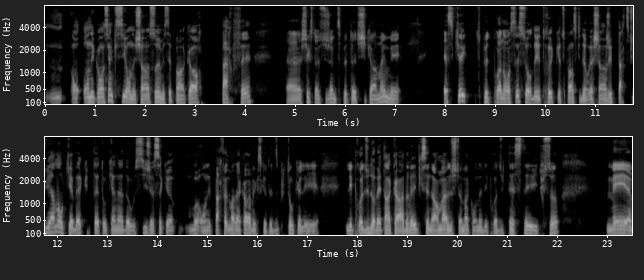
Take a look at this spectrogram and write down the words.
mm, on, est conscient qu'ici, on est chanceux, mais c'est pas encore parfait. Euh, je sais que c'est un sujet un petit peu touchy quand même, mais est-ce que tu peux te prononcer sur des trucs que tu penses qui devraient changer, particulièrement au Québec, peut-être au Canada aussi? Je sais que moi, on est parfaitement d'accord avec ce que tu as dit plutôt que les, les produits doivent être encadrés, puis que c'est normal justement qu'on ait des produits testés et tout ça. Mais euh,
